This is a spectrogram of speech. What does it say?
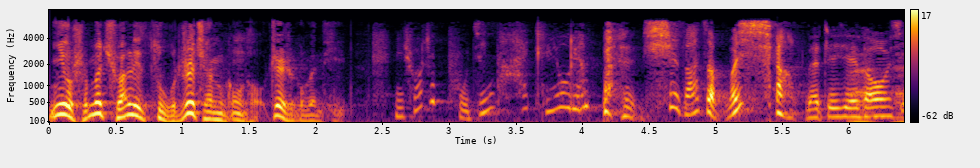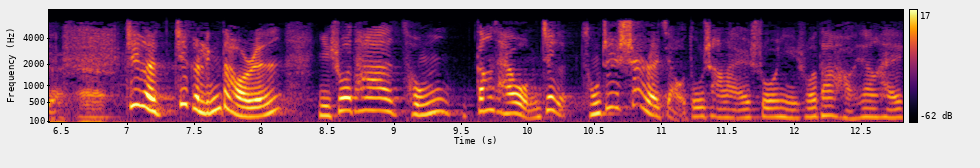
你有什么权利组织全民公投？这是个问题。你说这普京他还挺有点本事的，怎么想的这些东西？这个这个领导人，你说他从刚才我们这个从这事儿的角度上来说，你说他好像还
